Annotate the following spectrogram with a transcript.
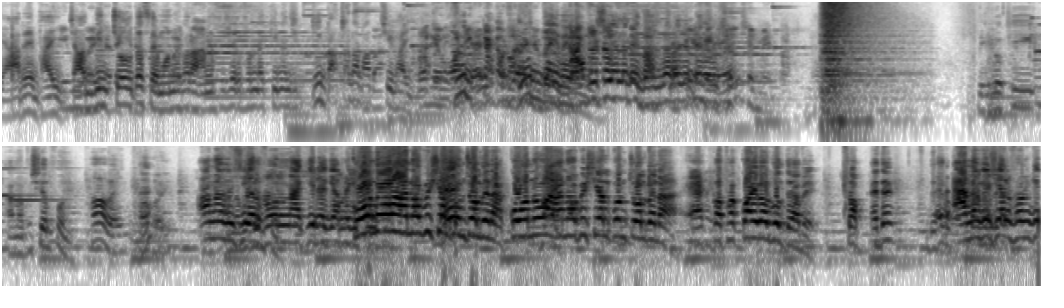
ভাই আরে ভাই চার দিন চলতেছে মনে করো আনঅফিসিয়াল ফোনটা কিনে যে কি বাচ্চাটা পাচ্ছি ভাই? অনেক টাকা ভাই দশ বারো হাজার টাকা বেশি এগুলো কি আনঅফিসিয়াল ফোন হ্যাঁ ভাই। ফোন না কি নাকি আমরা কোনো আনঅফিসিয়াল ফোন চলবে না কোনো আনঅফিসিয়াল ফোন চলবে না। এক কথা কয়বার বলতে হবে? সব আনঅফিসিয়াল ফোন কি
